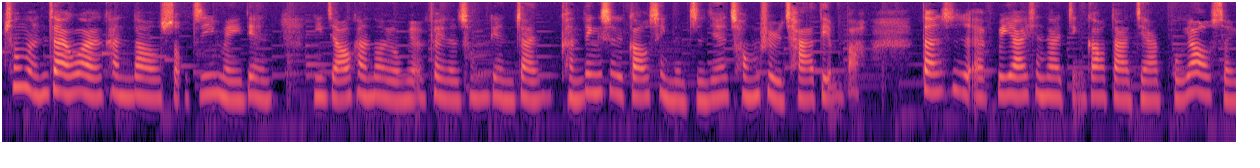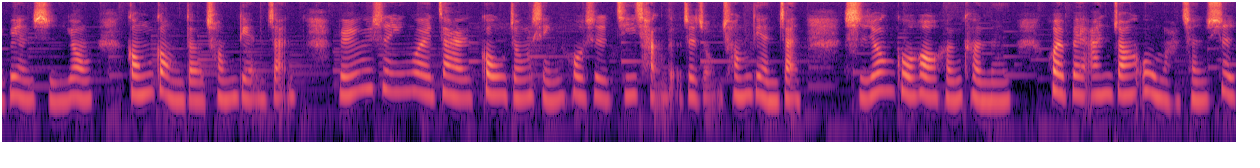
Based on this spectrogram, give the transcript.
出门在外，看到手机没电，你只要看到有免费的充电站，肯定是高兴的，直接冲去插电吧。但是 FBI 现在警告大家，不要随便使用公共的充电站，原因是因为在购物中心或是机场的这种充电站使用过后，很可能会被安装误码程式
